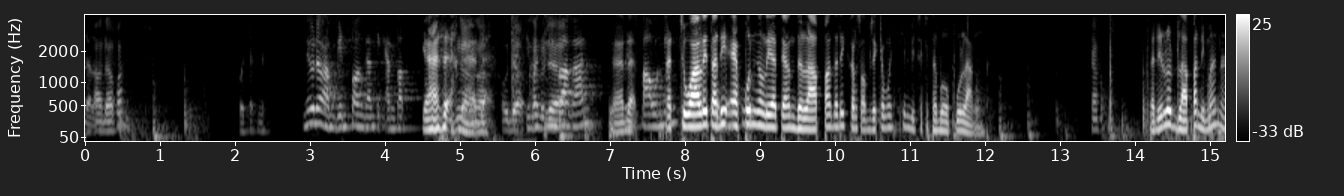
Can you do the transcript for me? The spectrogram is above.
ada lah. Ada apa? Gua cek deh. Ini udah gak mungkin spawn kan si Entot. Nggak ada, Enggak, nggak ada. Udah kan udah Tiba-tiba kan. nggak ada. Respawning. Kecuali tadi Epun ngelihat yang delapan tadi curse objeknya mungkin bisa kita bawa pulang. Hah? Tadi lu delapan di mana?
